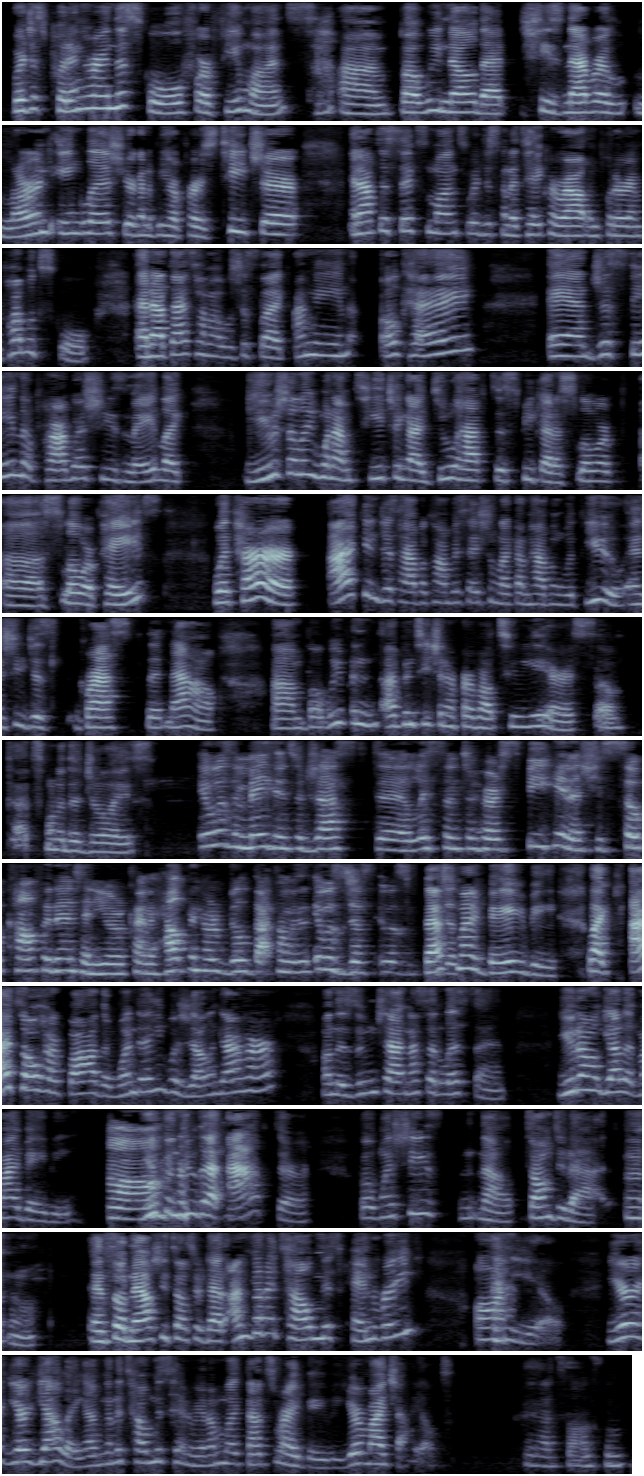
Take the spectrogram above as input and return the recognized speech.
we're just putting her in the school for a few months um, but we know that she's never learned english you're going to be her first teacher and after six months, we're just going to take her out and put her in public school. And at that time, I was just like, I mean, okay. And just seeing the progress she's made, like usually when I'm teaching, I do have to speak at a slower, uh, slower pace. With her, I can just have a conversation like I'm having with you, and she just grasps it now. Um, but we've been, I've been teaching her for about two years, so that's one of the joys it was amazing to just uh, listen to her speaking and she's so confident and you're kind of helping her build that confidence it was just it was that's just... my baby like i told her father one day he was yelling at her on the zoom chat and i said listen you don't yell at my baby Aww. you can do that after but when she's no don't do that Mm-mm. and so now she tells her dad i'm gonna tell miss henry on you you're you're yelling i'm gonna tell miss henry and i'm like that's right baby you're my child that's awesome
